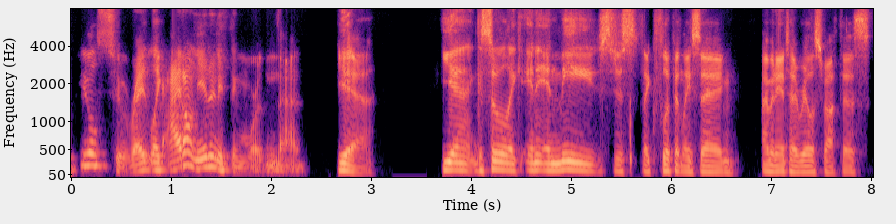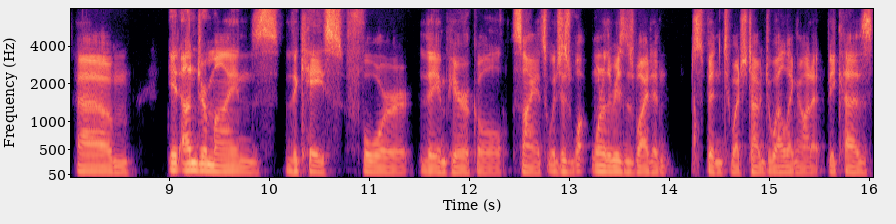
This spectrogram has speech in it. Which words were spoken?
appeals to, right? Like I don't need anything more than that. Yeah. yeah. So like in, in me, it's just like flippantly saying I'm an anti-realist about this. Um, it undermines the case for the empirical science, which is what, one of the reasons why I didn't spend too much time dwelling on it because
